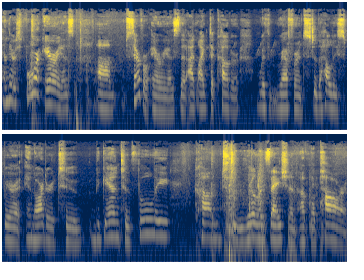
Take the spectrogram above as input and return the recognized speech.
And there's four areas, um, several areas that I'd like to cover with reference to the Holy Spirit in order to begin to fully come to realization of the power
